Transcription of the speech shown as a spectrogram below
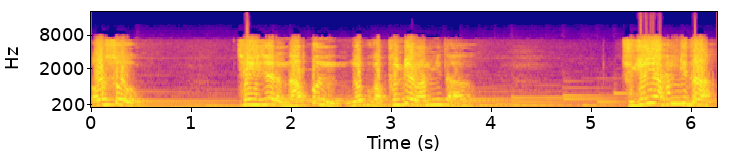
어수, 제 여자는 나쁜 여부가 분명합니다. 죽여야 합니다.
